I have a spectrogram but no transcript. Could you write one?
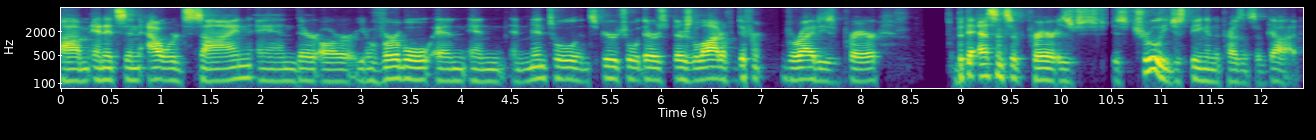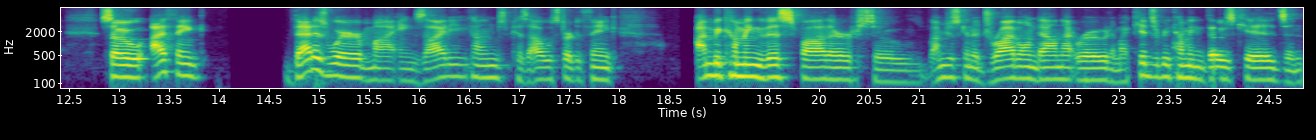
um, and it's an outward sign. And there are, you know, verbal and and and mental and spiritual. There's there's a lot of different varieties of prayer, but the essence of prayer is is truly just being in the presence of God. So I think that is where my anxiety comes because I will start to think, I'm becoming this father, so I'm just going to drive on down that road, and my kids are becoming those kids, and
